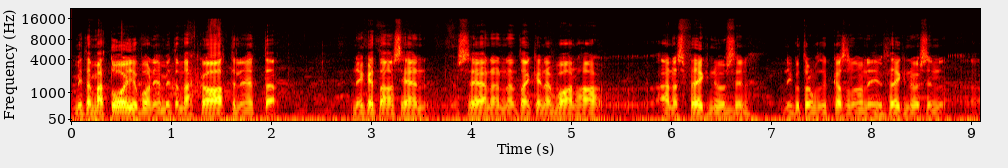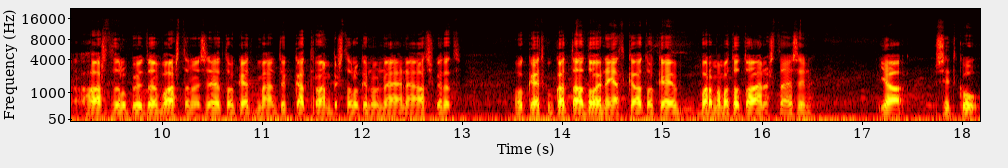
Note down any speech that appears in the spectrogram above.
mitä mä toivon ja mitä mä ehkä ajattelen, että ne ketä on siihen CNN tai kenen vaan NS Fake Newsin, mm niin kuin Trump tykkää sanoa, niin fake newsin äh, haastattelupyyntöön vastannut se, että okei, että mä en tykkää Trumpista lukenut nämä, nämä otsikat, että okei, että kuka tää toinen jätkä että okei, varmaan mä tota äänestäisin. Ja sitten kun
